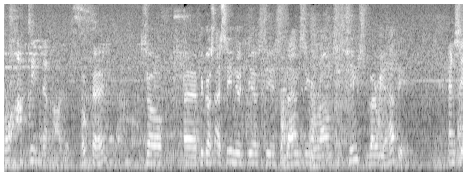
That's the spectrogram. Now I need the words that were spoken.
more active than others. Okay. So, uh, because I seen her here, she is dancing around. She seems very happy. And she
